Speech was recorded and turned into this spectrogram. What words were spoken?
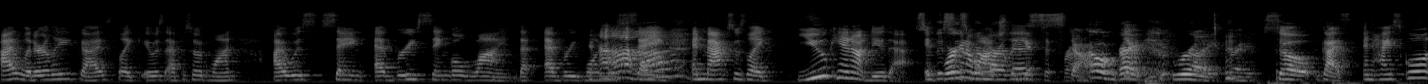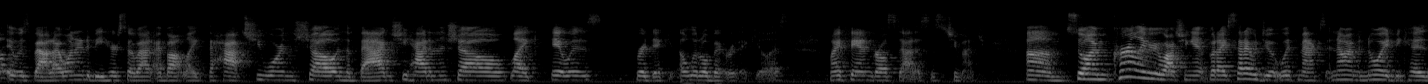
I literally, guys, like it was episode one. I was saying every single line that everyone was saying, and Max was like, "You cannot do that. So if this we're is gonna watch this, gets it from. stop." Oh right, right, right. So, guys, in high school, it was bad. I wanted to be here so bad. I bought like the hat she wore in the show and the bag she had in the show. Like it was ridiculous, a little bit ridiculous. My fangirl status is too much. Um, so I'm currently rewatching it, but I said I would do it with Max, and now I'm annoyed because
